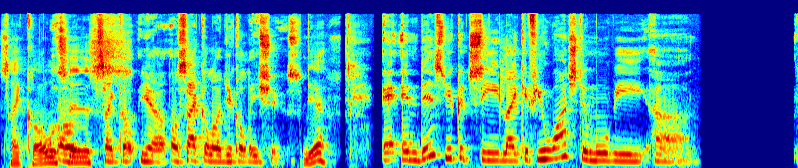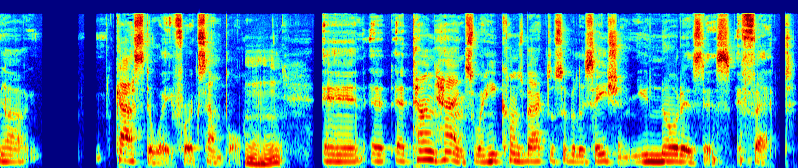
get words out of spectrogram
Psychosis. psycho, yeah, or psychological issues. yeah. And, and this you could see, like, if you watch the movie uh, uh, Castaway, for example, hmm and at, at Tom Hanks, when he comes back to civilization, you notice this effect.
